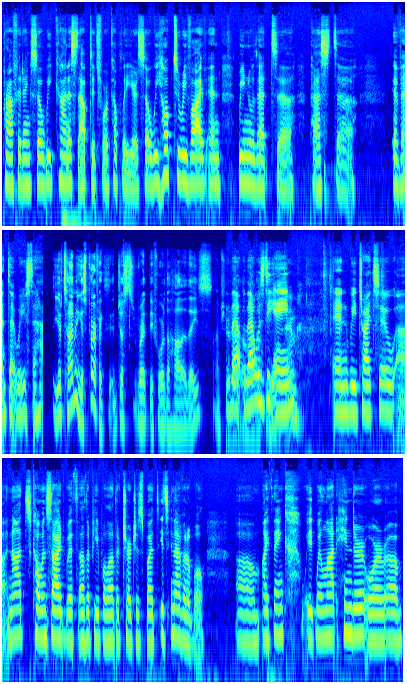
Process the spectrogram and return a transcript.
profiting, so we kind of stopped it for a couple of years. So we hope to revive and renew that uh, past uh, event that we used to have. Your timing is perfect. Just right before the holidays, I'm sure. That there that was the aim, and we try to uh, not coincide with other people, other churches, but it's inevitable. Um, I think it will not hinder or um,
